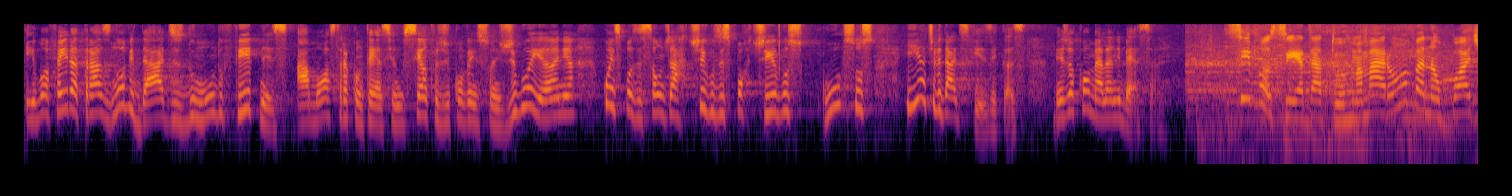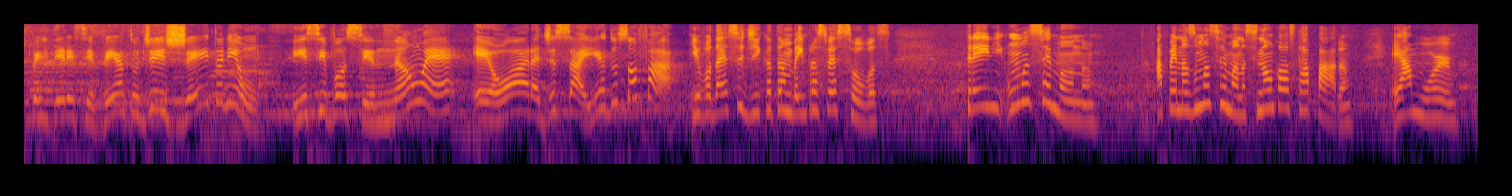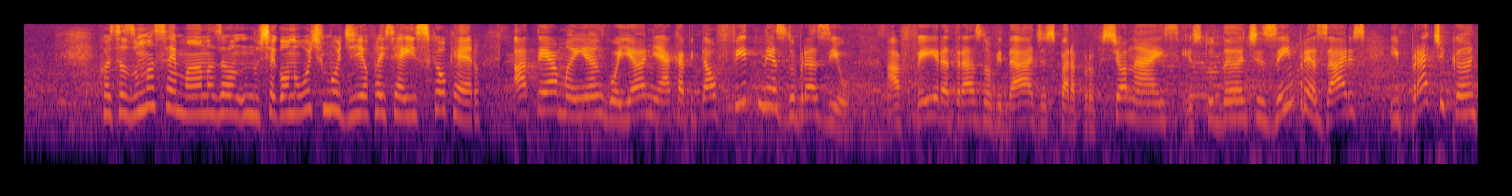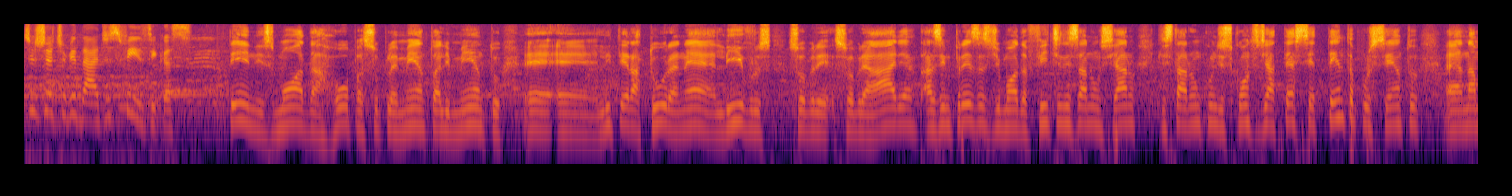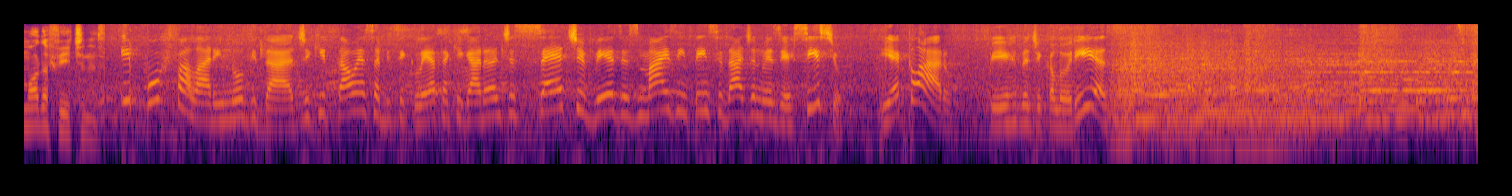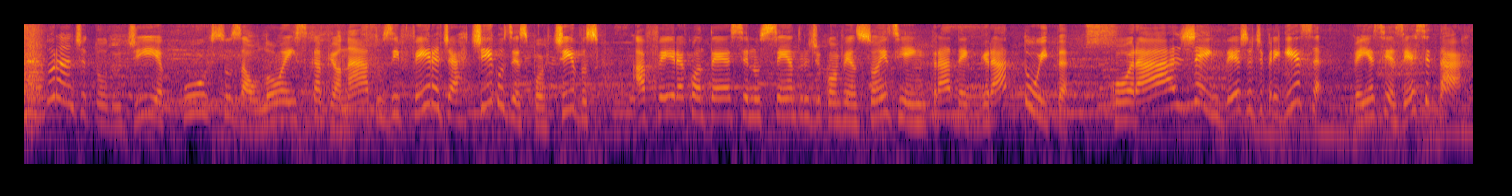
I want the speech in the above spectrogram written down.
E uma feira traz novidades do mundo fitness. A mostra acontece no Centro de Convenções de Goiânia, com exposição de artigos esportivos, cursos e atividades físicas. Veja com Melanie Bessa. Se você é da turma maromba, não pode perder esse evento de jeito nenhum. E se você não é, é hora de sair do sofá. E eu vou dar essa dica também para as pessoas. Treine uma semana. Apenas uma semana. Se não gostar, para. É amor. Com essas umas semanas, eu, chegou no último dia, eu falei assim, é isso que eu quero. Até amanhã, Goiânia é a capital fitness do Brasil. A feira traz novidades para profissionais, estudantes, empresários e praticantes de atividades físicas tênis, moda, roupa, suplemento, alimento, é, é, literatura, né, livros sobre, sobre a área. As empresas de moda fitness anunciaram que estarão com descontos de até 70% é, na moda fitness. E por falar em novidade, que tal essa bicicleta que garante sete vezes mais intensidade no exercício? E é claro, perda de calorias? Durante todo o dia, cursos, aulões, campeonatos e feira de artigos esportivos, a feira acontece no Centro de Convenções e a entrada é gratuita. Coragem, deixa de preguiça, venha se exercitar.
